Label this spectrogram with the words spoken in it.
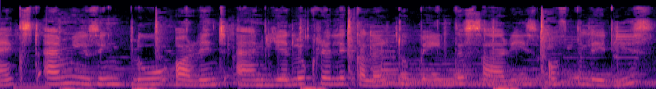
Next, I am using blue, orange and yellow acrylic color to paint the saris of the ladies.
